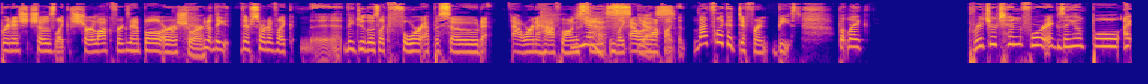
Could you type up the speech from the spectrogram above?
British shows like Sherlock, for example, or sure. you know they they're sort of like uh, they do those like four episode, hour and a half long, Yes, season, like hour and a half long. That's like a different beast. But like Bridgerton, for example, I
